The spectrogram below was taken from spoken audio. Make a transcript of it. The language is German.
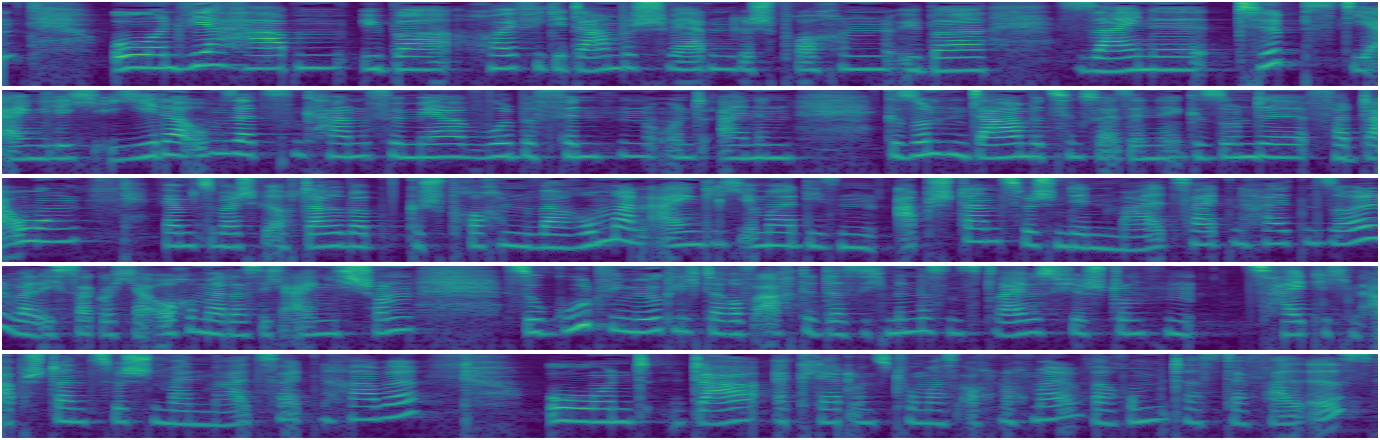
Und wir haben über häufige Darmbeschwerden gesprochen, über seine Tipps, die eigentlich jeder umsetzen kann für mehr Wohlbefinden und einen gesunden Darm bzw. eine gesunde Verdauung. Wir haben zum Beispiel auch darüber gesprochen, warum man eigentlich immer diesen Abstand zwischen den Mahlzeiten halten soll, weil ich sage euch ja auch immer, dass ich eigentlich schon so gut wie möglich darauf achte, dass ich mindestens drei bis vier Stunden zeitlichen Abstand zwischen meinen Mahlzeiten habe. Und da erklärt uns Thomas auch nochmal, warum das der Fall ist.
